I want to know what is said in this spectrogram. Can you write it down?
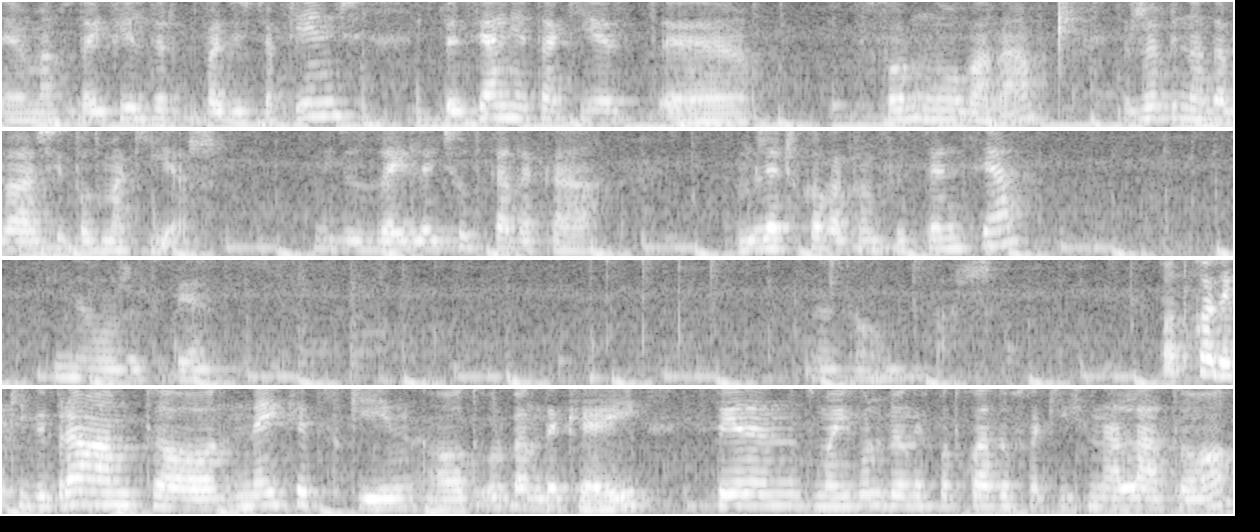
E, Ma tutaj filtr 25. Specjalnie tak jest e, sformułowana, żeby nadawała się pod makijaż. Widzę tutaj leciutka, taka mleczkowa konsystencja. I nałożę sobie na tą twarz. Podkład, jaki wybrałam, to Naked Skin od Urban Decay. Jest to jeden z moich ulubionych podkładów takich na lato.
